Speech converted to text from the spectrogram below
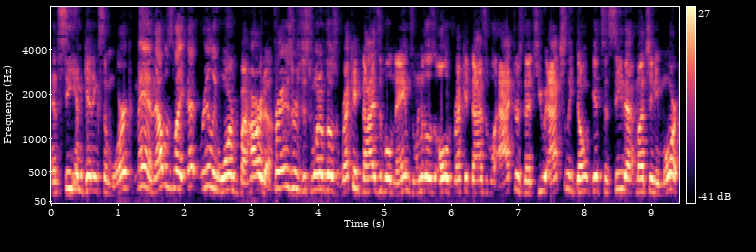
and see him getting some work? Man, that was like, that really warmed my heart up. Fraser is just one of those recognizable names, one of those old recognizable actors that you actually don't get to see that much anymore,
